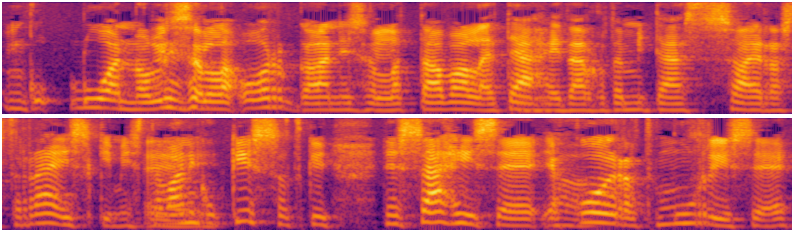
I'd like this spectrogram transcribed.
niin kuin luonnollisella, orgaanisella tavalla, ja tämähän mm. ei tarkoita mitään sairasta räiskimistä, ei. vaan niin kuin kissatkin, ne sähisee ja Joo. koirat murisee,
